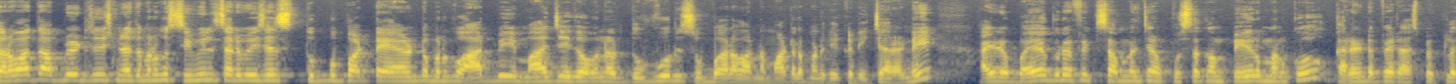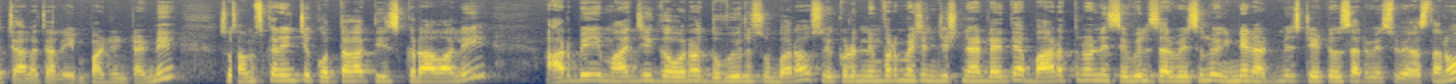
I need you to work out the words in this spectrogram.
తర్వాత అప్డేట్ చూసినట్టు మనకు సివిల్ సర్వీసెస్ తుప్పు పట్టాయంటూ మనకు ఆర్బీఐ మాజీ గవర్నర్ దువ్వూరు సుబ్బారావు అన్న మాటలు మనకి ఇక్కడ ఇచ్చారండి. ఆయన బయోగ్రఫీకి సంబంధించిన పుస్తకం పేరు మనకు కరెంట్ అఫేర్ ఆస్పెక్ట్లో చాలా చాలా ఇంపార్టెంట్ అండి. సో సంస్కరించి కొత్తగా తీసుకురావాలి. ఆర్బీఐ మాజీ గవర్నర్ దువ్వూరు సుబ్బారావు. సో ఇక్కడ ఇన్ఫర్మేషన్ చూసినట్లయితే భారత్లోని సివిల్ సర్వీసులు ఇండియన్ అడ్మినిస్ట్రేటివ్ సర్వీస్ వ్యవస్థను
